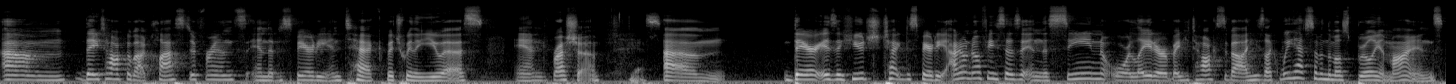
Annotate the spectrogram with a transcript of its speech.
Um, they talk about class difference and the disparity in tech between the U.S. and Russia. Yes. Um, there is a huge tech disparity. I don't know if he says it in the scene or later, but he talks about he's like, we have some of the most brilliant minds,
